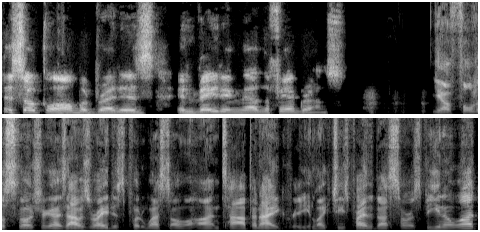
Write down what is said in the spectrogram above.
this Oklahoma bred is invading uh, the fairgrounds. You know, full disclosure, guys, I was ready to just put West Omaha on top, and I agree. Like, she's probably the best horse. But you know what?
